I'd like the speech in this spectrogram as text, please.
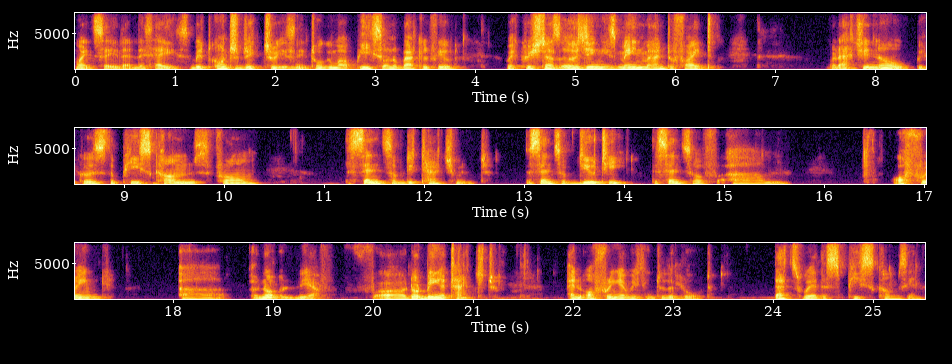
might say that this hey it's a bit contradictory, isn't it? Talking about peace on a battlefield, where Krishna's urging his main man to fight. But actually, no, because the peace comes from the sense of detachment, the sense of duty, the sense of um, offering, uh, not yeah, uh, not being attached, and offering everything to the Lord. That's where this peace comes in.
